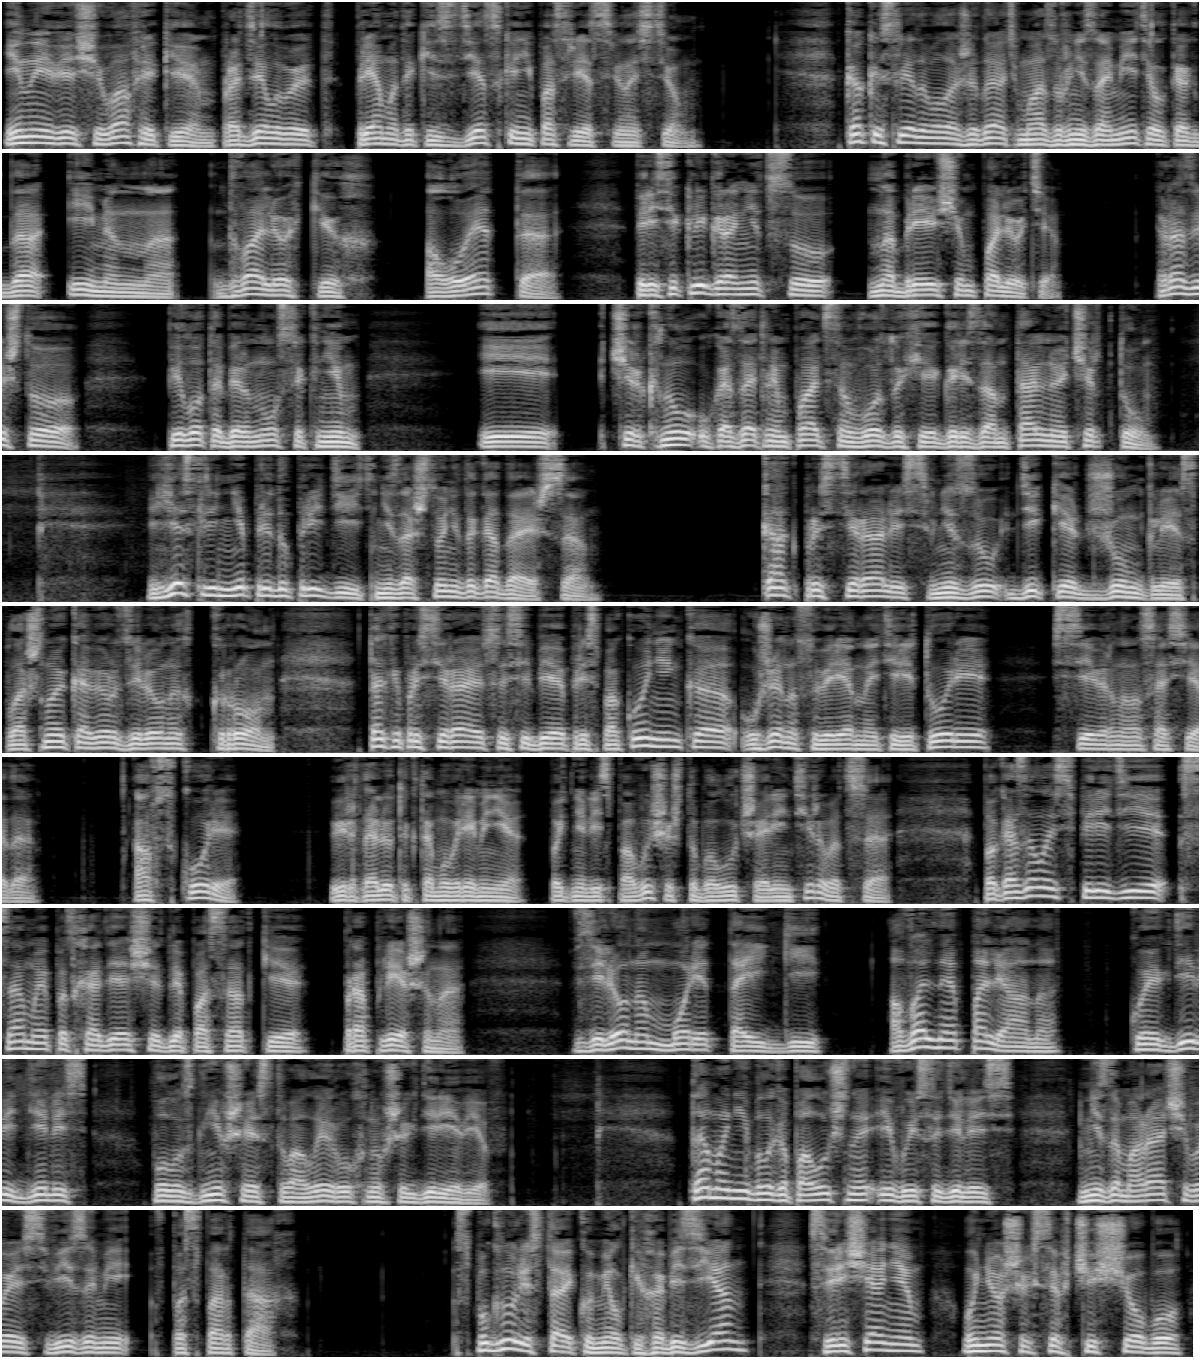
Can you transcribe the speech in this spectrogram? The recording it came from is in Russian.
Иные вещи в Африке проделывают прямо-таки с детской непосредственностью. Как и следовало ожидать, Мазур не заметил, когда именно два легких алуэта пересекли границу на бреющем полете. Разве что пилот обернулся к ним и черкнул указательным пальцем в воздухе горизонтальную черту. Если не предупредить, ни за что не догадаешься. Как простирались внизу дикие джунгли, сплошной ковер зеленых крон, так и простираются себе преспокойненько уже на суверенной территории северного соседа. А вскоре вертолеты к тому времени поднялись повыше, чтобы лучше ориентироваться, показалось впереди самое подходящее для посадки проплешина в зеленом море тайги, овальная поляна, кое-где виднелись полусгнившие стволы рухнувших деревьев. Там они благополучно и высадились, не заморачиваясь визами в паспортах. Спугнули стайку мелких обезьян с верещанием, унесшихся в чащобу,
